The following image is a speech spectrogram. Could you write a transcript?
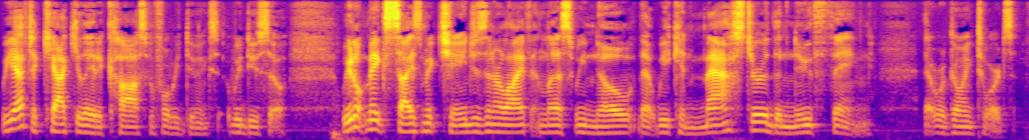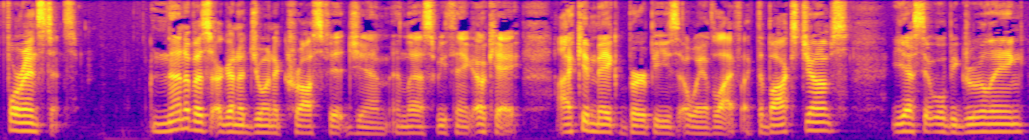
we have to calculate a cost before we doing we do so. We don't make seismic changes in our life unless we know that we can master the new thing that we're going towards. For instance, none of us are going to join a CrossFit gym unless we think, okay, I can make burpees a way of life. Like the box jumps, yes, it will be grueling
